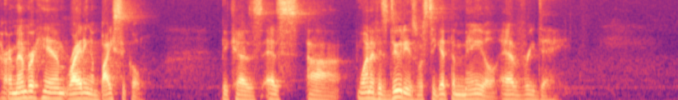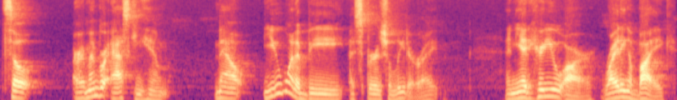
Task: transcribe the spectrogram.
I remember him riding a bicycle because as uh, one of his duties was to get the mail every day. So I remember asking him, now you want to be a spiritual leader, right? And yet here you are riding a bike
